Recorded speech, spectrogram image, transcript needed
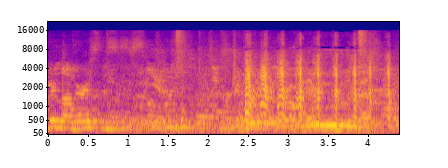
Your lovers, this is the slow one.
